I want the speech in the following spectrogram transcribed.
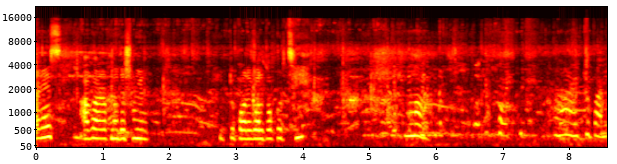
আর আবার আপনাদের সঙ্গে একটু পরে গল্প করছি। একটু পানি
